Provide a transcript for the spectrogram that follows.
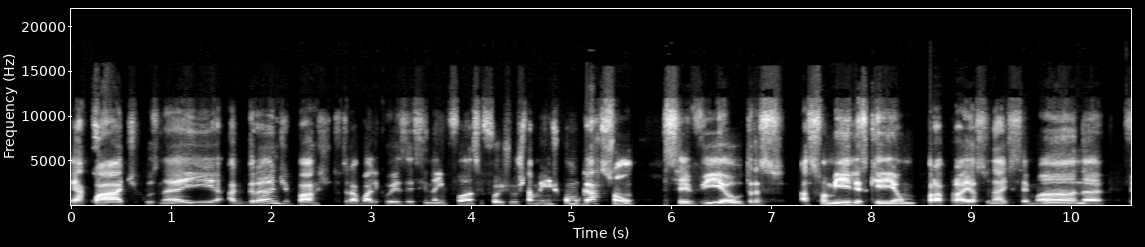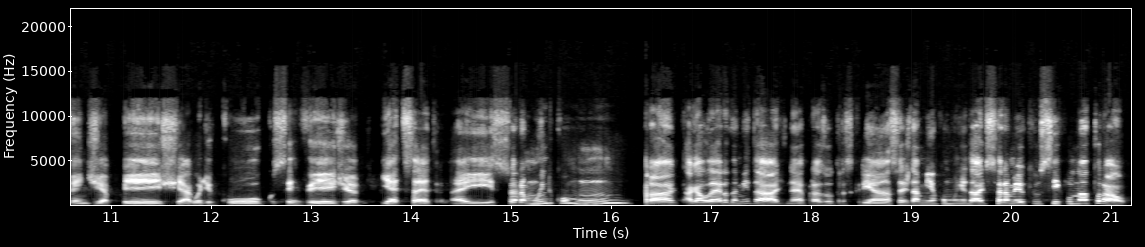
aquáticos, né? E a grande parte do trabalho que eu exerci na infância foi justamente como garçom. Servia outras as famílias que iam para a praia aos finais de semana, vendia peixe, água de coco, cerveja e etc. Né? E isso era muito comum para a galera da minha idade, né? Para as outras crianças da minha comunidade, isso era meio que o ciclo natural.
